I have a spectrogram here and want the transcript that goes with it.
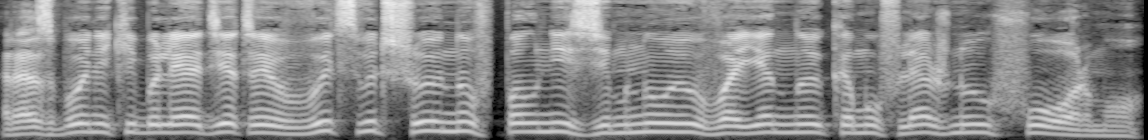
Разбойники были одеты в выцветшую, но вполне земную военную камуфляжную форму.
